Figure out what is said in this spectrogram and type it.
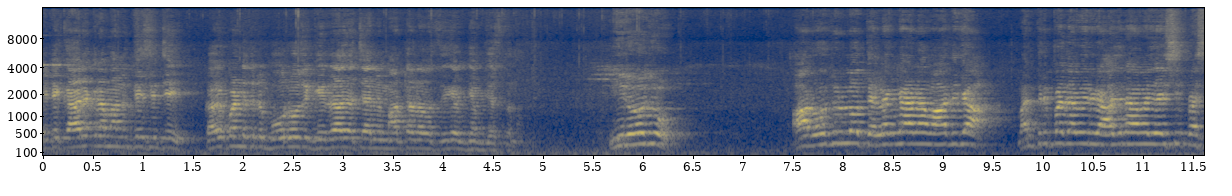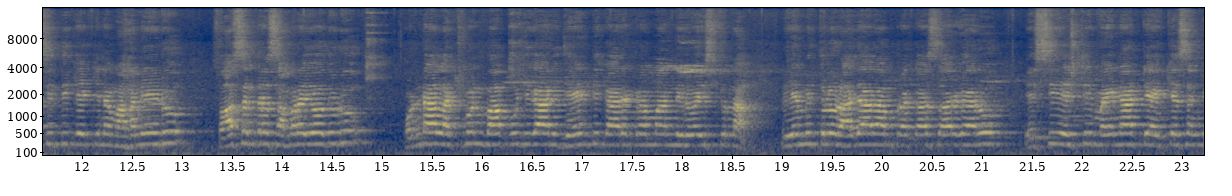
ఇటు కార్యక్రమాన్ని ఉద్దేశించి కవి పండితుడు బోరోజు గిరిరాజాచార్యని మాట్లాడవలసిందిగా విజ్ఞప్తి చేస్తున్నాం. ఈరోజు ఆ రోజుల్లో తెలంగాణ వాదిగా మంత్రి పదవిని రాజీనామా చేసి ప్రసిద్ధికి ఎక్కిన మహనీయుడు స్వాతంత్ర సమరయోధుడు కొండా లక్ష్మణ్ బాపూజీ గారి జయంతి కార్యక్రమాన్ని నిర్వహిస్తున్న ప్రియమిత్రులు రాజారాం ప్రకాష్ సార్ గారు ఎస్సీ ఎస్టీ మైనార్టీ ఐక్య సంఘ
